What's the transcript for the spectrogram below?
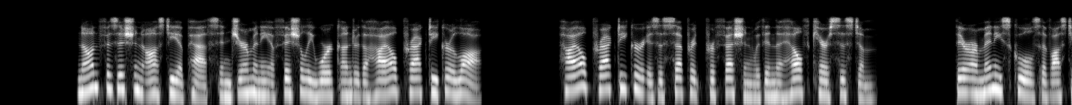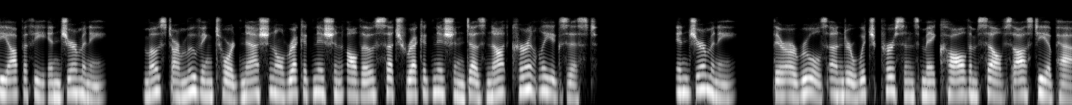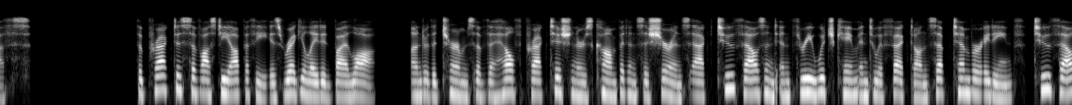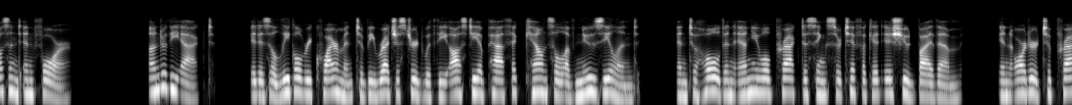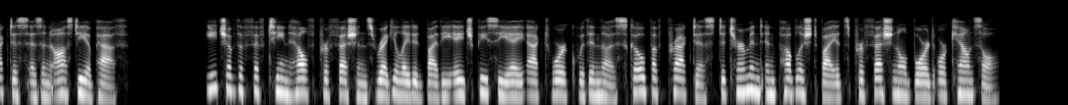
Non-physician osteopaths in Germany officially work under the Heilpraktiker law. Heilpraktiker is a separate profession within the healthcare system. There are many schools of osteopathy in Germany, most are moving toward national recognition although such recognition does not currently exist. In Germany, there are rules under which persons may call themselves osteopaths. The practice of osteopathy is regulated by law. under the terms of the Health Practitioners Competence Assurance Act 2003 which came into effect on September 18, 2004. Under the Act, it is a legal requirement to be registered with the Osteopathic Council of New Zealand, and to hold an annual practicing certificate issued by them, in order to practice as an osteopath. Each of the 15 health professions regulated by the HPCA Act work within the scope of practice determined and published by its professional board or council.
